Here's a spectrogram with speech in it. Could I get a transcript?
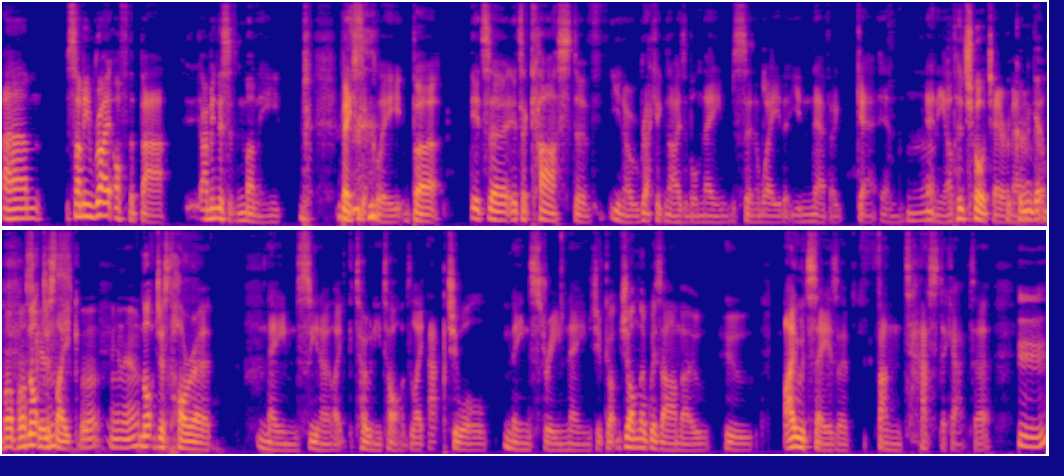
Um, so I mean, right off the bat, I mean, this is money, basically, but it's a it's a cast of you know recognizable names in a way that you never get in Mm. any other George A. We Romero. couldn't get. Bob Hoskins, not just like but, you know. not just horror names, you know, like Tony Todd, like actual mainstream names. You've got John Leguizamo, who I would say is a fantastic actor Mm.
